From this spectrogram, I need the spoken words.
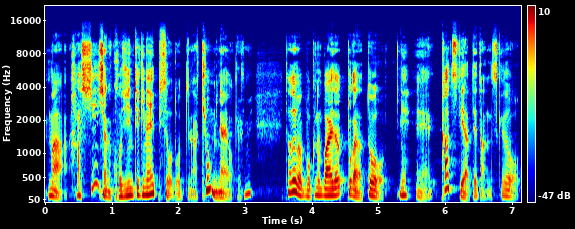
まあ発信者の個人的なエピソードっていうのは興味ないわけですね。例えば僕の場合とかだと、ね、えー、かつてやってたんですけど、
